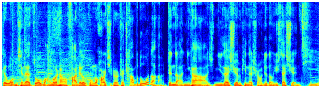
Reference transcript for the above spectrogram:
跟我们现在做网络上发这个公众号其实是差不多的，真的。你看啊，你在选品的时候就等于在选题，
